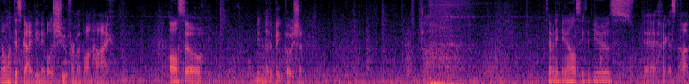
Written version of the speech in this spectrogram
don't want this guy being able to shoot from up on high. Also, need another big potion. Does he have anything else he could use? Eh, I guess not.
